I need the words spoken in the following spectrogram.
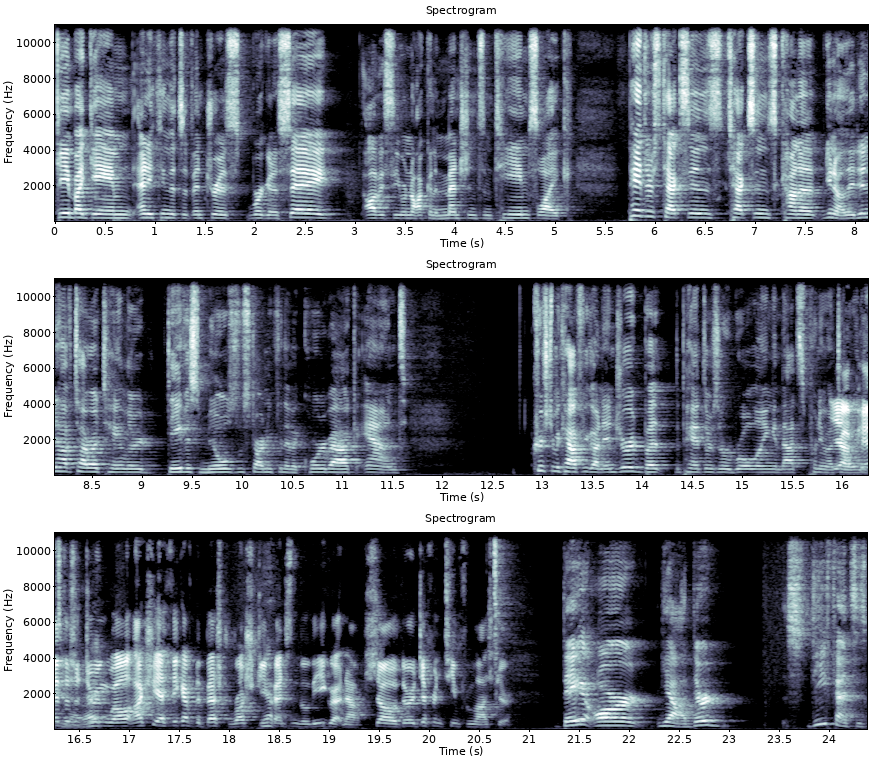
game by game. Anything that's of interest, we're gonna say. Obviously, we're not gonna mention some teams like Panthers, Texans. Texans kind of, you know, they didn't have Tyrod Taylor. Davis Mills was starting for them at quarterback, and Christian McCaffrey got injured. But the Panthers are rolling, and that's pretty much Yeah, all we need to Panthers are right? doing well. Actually, I think I have the best rush Yep. defense in the league right now. So they're a different team from last year. They are, yeah, their s- defense is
